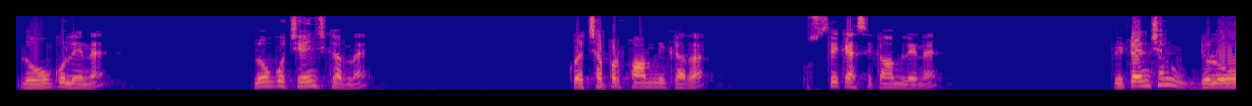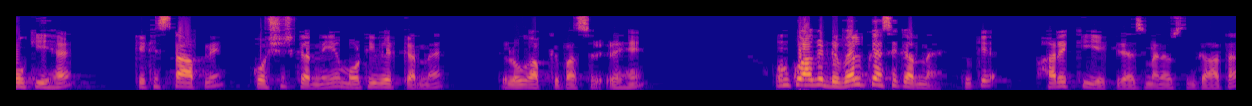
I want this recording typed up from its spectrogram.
लोगों को लेना है लोगों को चेंज करना है कोई अच्छा परफॉर्म नहीं कर रहा, उससे कैसे काम लेना है? रिटेंशन जो लोगों की है कि किस तरह आपने कोशिश करनी है मोटिवेट करना है कि लोग आपके पास रहें। उनको आगे डेवलप कैसे करना है? क्योंकि हर एक की एक, जैसे मैंने उस दिन कहा था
